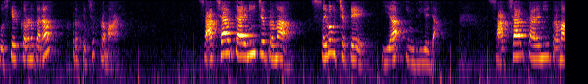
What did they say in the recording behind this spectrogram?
उसके कर्ण का नाम प्रत्यक्ष प्रमाण साक्षात्कारिणी च प्रमा सैव उच्चते या इंद्रिय जा साक्षात्कारिणी प्रमा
